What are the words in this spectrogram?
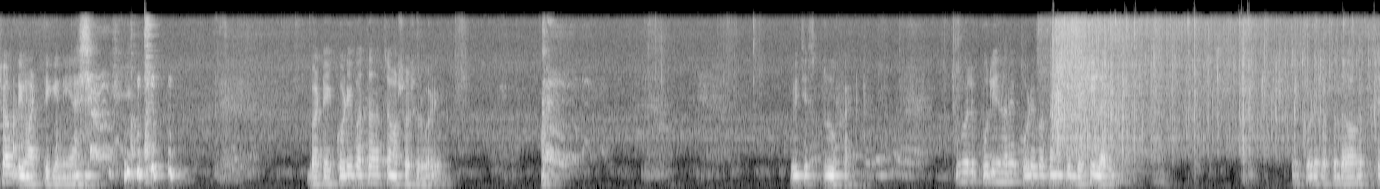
সব ডিমার্ট থেকে নিয়ে আসে বাট এই কড়ি পাতা হচ্ছে আমার শ্বশুর বাড়ি উইচ ইজ ট্রু ফ্যাক্ট কি বলে পুলিহারে কড়ি পাতা নাকি বেশি লাগে? কড়ি পাতা দেওয়া হচ্ছে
